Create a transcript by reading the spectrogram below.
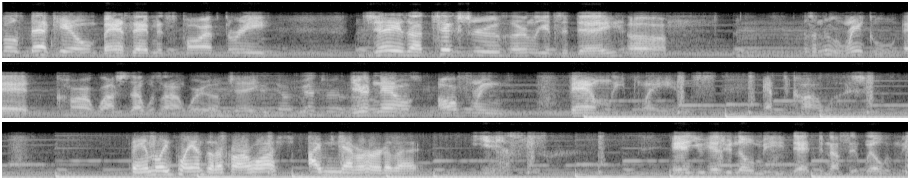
Folks, back here on Bass Admins Part 3. Jae, as I text you earlier today, uh, there's a new wrinkle at car washes I was unaware of, Jae. They're now offering family plans at the car wash. Family plans at a car wash? I've never heard of that. Yes. And you, as you know me, that did not sit well with me.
